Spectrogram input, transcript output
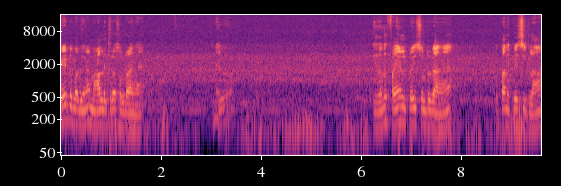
ரேட்டு பார்த்தீங்கன்னா நாலு லட்ச ரூபா சொல்கிறாங்க இது வந்து ஃபைனல் ப்ரைஸ் சொல்லிருக்காங்க. உட்காந்து பேசிக்கலாம்.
